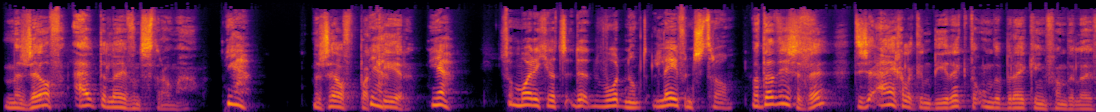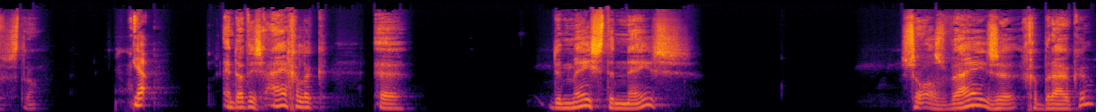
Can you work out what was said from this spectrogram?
mezelf uit de levensstroom halen. Ja. Mezelf parkeren. Ja, ja. zo mooi dat je dat het woord noemt, levensstroom. Want dat is het, hè? Het is eigenlijk een directe onderbreking van de levensstroom. Ja. En dat is eigenlijk uh, de meeste nee's, zoals wij ze gebruiken,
